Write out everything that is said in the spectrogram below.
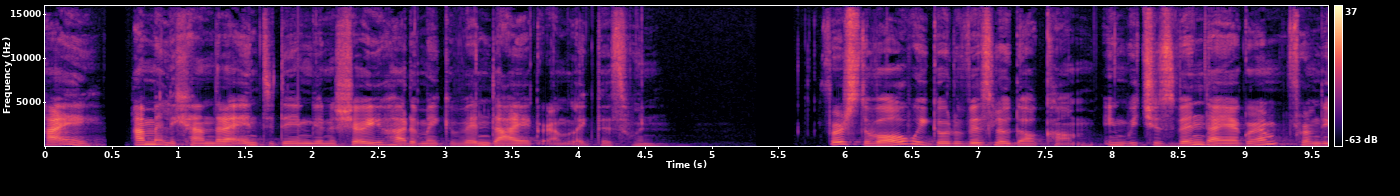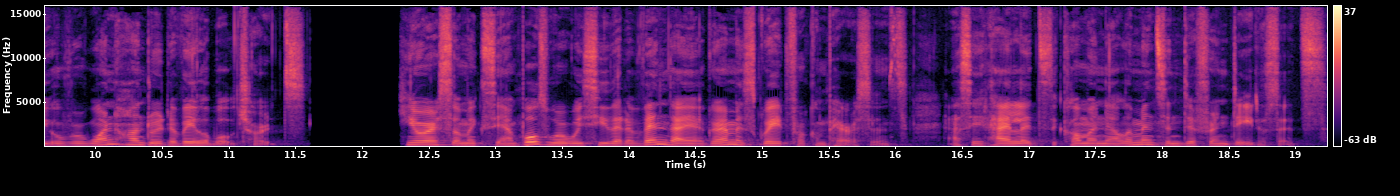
Hi, I'm Alejandra and today I'm going to show you how to make a Venn diagram like this one. First of all, we go to Vizzlo.com and we choose Venn diagram from the over 100 available charts. Here are some examples where we see that a Venn diagram is great for comparisons, as it highlights the common elements in different datasets.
